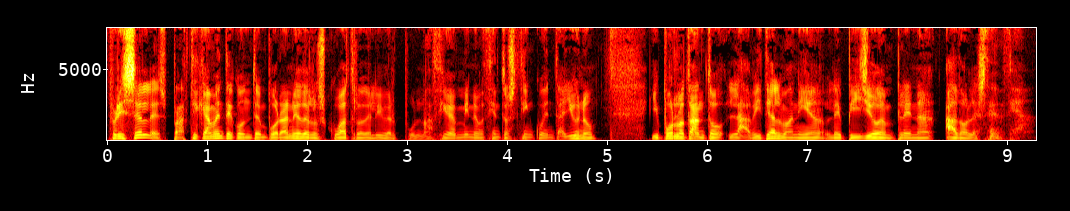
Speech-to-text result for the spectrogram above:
Frisell es prácticamente contemporáneo de los cuatro de Liverpool. Nació en 1951 y por lo tanto la Beatlemanía le pilló en plena adolescencia.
